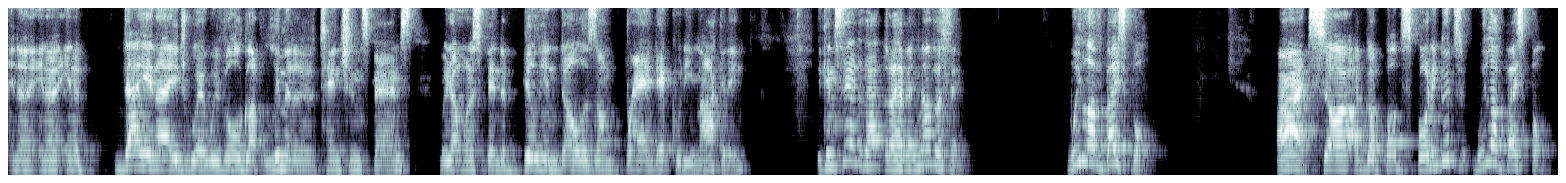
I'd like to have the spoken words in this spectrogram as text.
In a, in, a, in a day and age where we've all got limited attention spans, we don't want to spend a billion dollars on brand equity marketing. You can see under that that I have another thing. We love baseball. All right, so I've got Bob's Sporting Goods. We love baseball.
